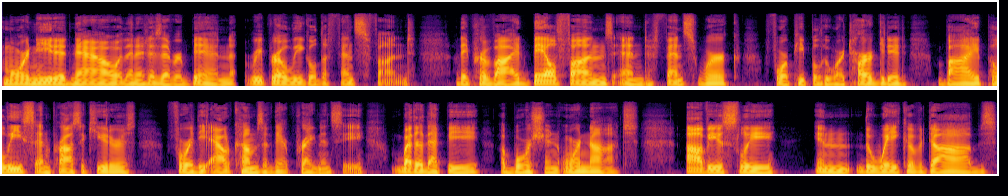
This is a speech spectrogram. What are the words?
more needed now than it has ever been Repro Legal Defense Fund. They provide bail funds and defense work for people who are targeted by police and prosecutors for the outcomes of their pregnancy, whether that be abortion or not. Obviously, in the wake of Dobbs,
